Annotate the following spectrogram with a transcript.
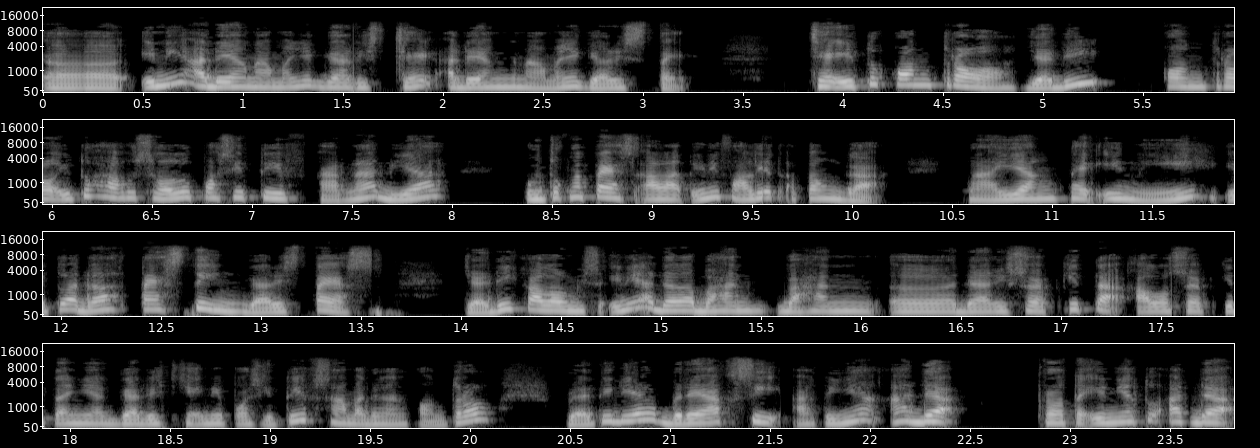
uh, ini ada yang namanya garis C, ada yang namanya garis T. C itu kontrol. Jadi kontrol itu harus selalu positif karena dia untuk ngetes alat ini valid atau enggak. Nah, yang T ini itu adalah testing, garis tes. Jadi kalau mis ini adalah bahan bahan e, dari swab kita. Kalau swab kitanya garisnya ini positif sama dengan kontrol, berarti dia bereaksi. Artinya ada proteinnya tuh ada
